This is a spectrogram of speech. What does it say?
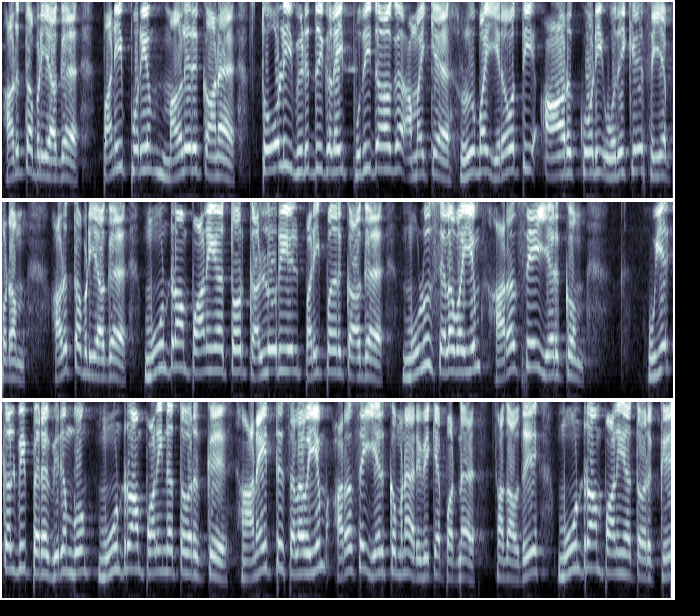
அடுத்தபடியாக பணிபுரியும் மகளிருக்கான தோழி விடுதிகளை புதிதாக அமைக்க ரூபாய் இருபத்தி ஆறு கோடி ஒதுக்கீடு செய்யப்படும். அடுத்தபடியாக மூன்றாம் பாலினத்தோர் கல்லூரியில் படிப்பதற்காக முழு செலவையும் அரசே ஏற்கும். உயர்கல்வி பெற விரும்பும் மூன்றாம் பாலினத்தவருக்கு அனைத்து செலவையும் அரசை ஏற்கும் என அறிவிக்கப்பட்டனர். அதாவது மூன்றாம் பாலினத்தவருக்கு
